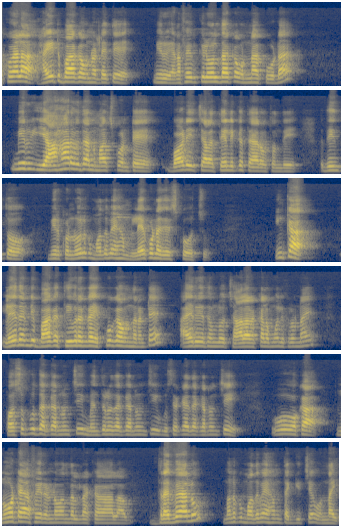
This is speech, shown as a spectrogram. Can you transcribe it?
ఒకవేళ హైట్ బాగా ఉన్నట్లయితే మీరు ఎనభై కిలోల దాకా ఉన్నా కూడా మీరు ఈ ఆహార విధానం మార్చుకుంటే బాడీ చాలా తేలిగ్గా తయారవుతుంది. దీంతో మీరు కొన్ని రోజులకు మధుమేహం లేకుండా చేసుకోవచ్చు. ఇంకా లేదండి బాగా తీవ్రంగా ఎక్కువగా ఉందనంటే ఆయుర్వేదంలో చాలా రకాల మూలికలు ఉన్నాయి పసుపు దగ్గర నుంచి మెంతుల దగ్గర నుంచి ఉసిరికాయ దగ్గర నుంచి ఒక నూట యాభై రెండు వందల రకాల ద్రవ్యాలు మనకు మధుమేహం తగ్గించే ఉన్నాయి.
